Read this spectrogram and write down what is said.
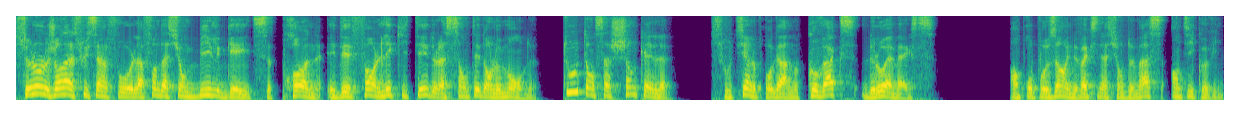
Selon le journal Swiss Info, la fondation Bill Gates prône et défend l'équité de la santé dans le monde, tout en sachant qu'elle soutient le programme COVAX de l'OMS, en proposant une vaccination de masse anti-Covid.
